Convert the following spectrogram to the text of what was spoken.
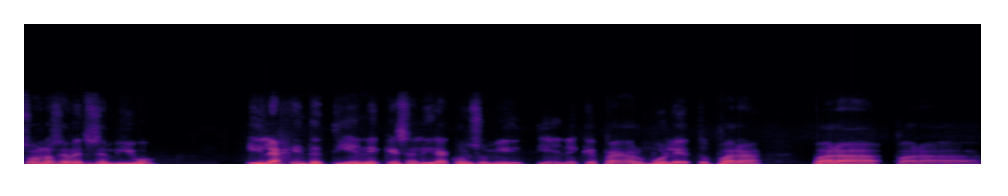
son los eventos en vivo. Y la gente tiene que salir a consumir y tiene que pagar un boleto para, para, para,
